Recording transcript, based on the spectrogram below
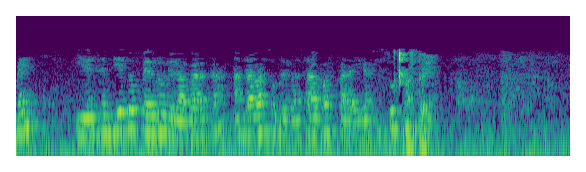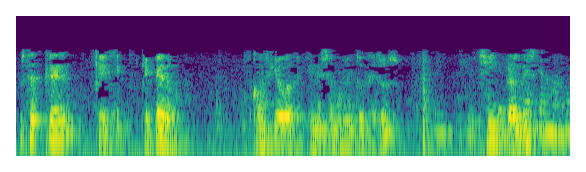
ven. Y descendiendo Pedro de la barca, andaba sobre las aguas para ir a Jesús. Hasta ahí. ¿Usted cree que, que Pedro confió en ese momento en Jesús? Sí, pero En dice- ese momento,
